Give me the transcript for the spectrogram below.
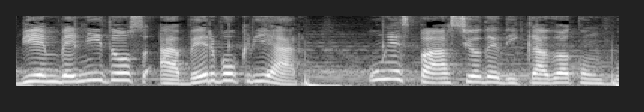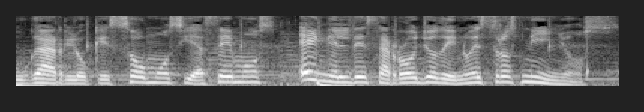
Bienvenidos a Verbo Criar, un espacio dedicado a conjugar lo que somos y hacemos en el desarrollo de nuestros niños.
